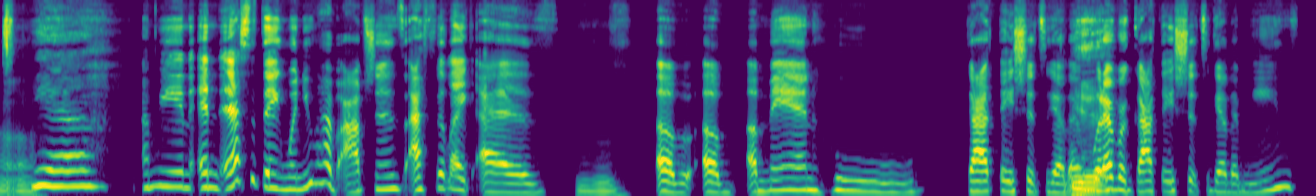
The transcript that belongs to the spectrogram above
Uh-uh. Yeah, I mean, and that's the thing. When you have options, I feel like as hmm a a, a man who got their shit together, Yeah. whatever got their shit together means,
